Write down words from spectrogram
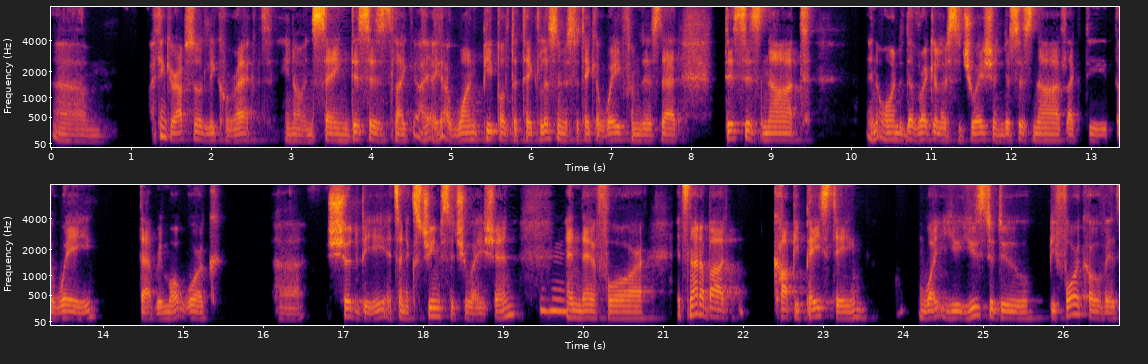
um I think you're absolutely correct, you know, in saying this is like I, I, want people to take listeners to take away from this that this is not an on the regular situation. This is not like the the way that remote work uh, should be. It's an extreme situation, mm-hmm. and therefore it's not about copy pasting what you used to do before COVID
